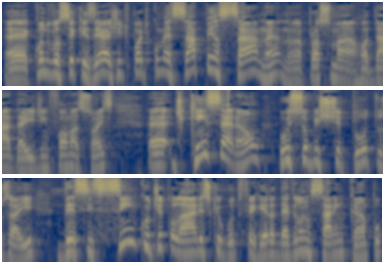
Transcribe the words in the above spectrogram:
é, quando você quiser, a gente pode começar a pensar, né, na próxima rodada aí de informações, é, de quem serão os substitutos aí desses cinco titulares que o Guto Ferreira deve lançar em campo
